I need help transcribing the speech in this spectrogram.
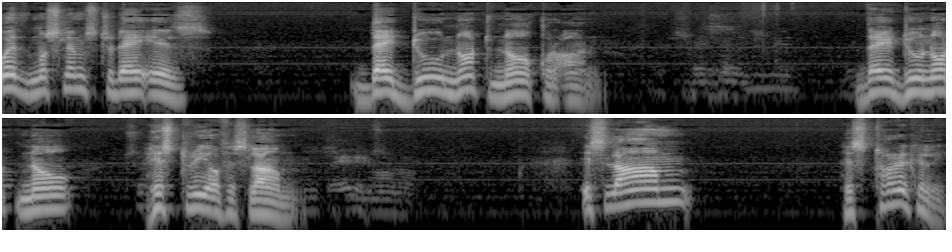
with Muslims today is they do not know Quran. They do not know history of Islam. Islam historically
